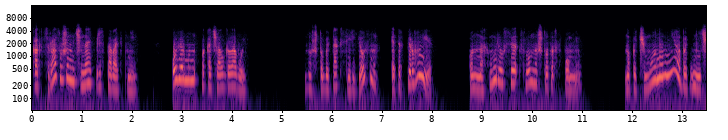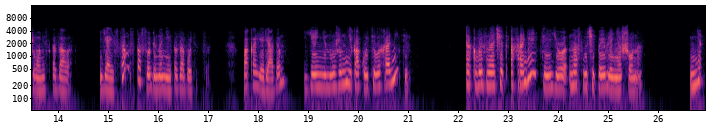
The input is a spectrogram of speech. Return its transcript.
как сразу же начинает приставать к ней. Оверман покачал головой. Но чтобы так серьезно, это впервые. Он нахмурился, словно что-то вспомнил. Но почему она мне об этом ничего не сказала? Я и сам способен о ней позаботиться. Пока я рядом, ей не нужен никакой телохранитель. Так вы, значит, охраняете ее на случай появления Шона? Нет.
